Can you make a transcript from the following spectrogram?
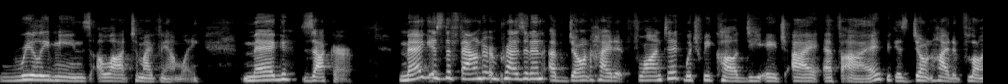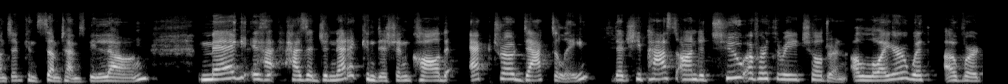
really means a lot to my family, Meg Zucker. Meg is the founder and president of Don't Hide It, Flaunt It, which we call DHIFI because Don't Hide It, Flaunt It can sometimes be long. Meg is, has a genetic condition called ectrodactyly that she passed on to two of her three children. A lawyer with over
